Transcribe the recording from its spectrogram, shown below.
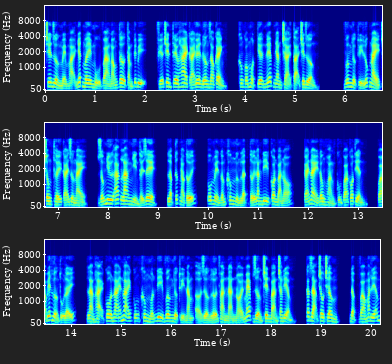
Trên giường mềm mại nhất mây mù vàng nóng tơ tằm tuyết bị phía trên thêu hai cái huyên ương giao cảnh, không có một tiên nếp nhăn trải tại trên giường. Vương nhược thủy lúc này trông thấy cái giường này, giống như ác lang nhìn thấy dê, lập tức nào tới, ôm mền gấm không ngừng lật tới lăn đi con bà nó, cái này đông hoàng cũng quá có tiền, quá biết hưởng thụ lấy, làm hại cô nãi mãi cũng không muốn đi. Vương nhược thủy nằm ở giường lớn phàn nàn nói mép giường trên bàn trang điểm, các dạng châu trâm đập vào mắt liễm.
